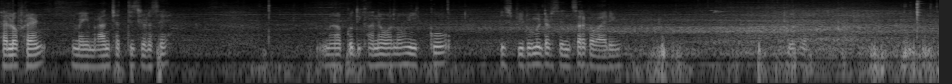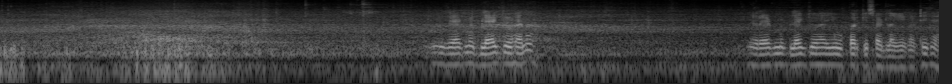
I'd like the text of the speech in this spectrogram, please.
हेलो फ्रेंड मैं इमरान छत्तीसगढ़ से। मैं आपको दिखाने वाला हूँ इको स्पीडोमीटर सेंसर का वायरिंग। ठीक है। रेड में ब्लैक जो है ना रेड में ब्लैक जो है ये ऊपर की साइड लगेगा, ठीक है।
